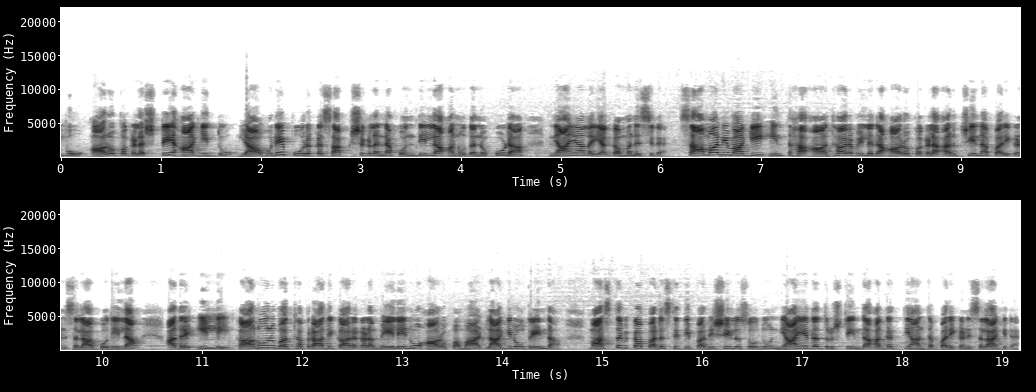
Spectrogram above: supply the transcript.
ಇವು ಆರೋಪಗಳಷ್ಟೇ ಆಗಿದ್ದು ಯಾವುದೇ ಪೂರಕ ಸಾಕ್ಷ್ಯಗಳನ್ನು ಹೊಂದಿಲ್ಲ ಅನ್ನೋದನ್ನು ಕೂಡ ನ್ಯಾಯಾಲಯ ಗಮನಿಸಿದೆ. ಸಾಮಾನ್ಯವಾಗಿ ಇಂತಹ ಆಧಾರವಿಲ್ಲದ ಆರೋಪಗಳ ಅರ್ಜಿಯನ್ನ ಪರಿಗಣಿಸಲಾಗುವುದಿಲ್ಲ. ಆದರೆ ಇಲ್ಲಿ ಕಾನೂನುಬದ್ಧ ಪ್ರಾಧಿಕಾರಗಳ ಮೇಲೇನೂ ಆರೋಪ ಮಾಡಲಾಗಿರುವುದರಿಂದ ವಾಸ್ತವಿಕ ಪರಿಸ್ಥಿತಿ ಪರಿಶೀಲಿಸುವುದು ನ್ಯಾಯದ ದೃಷ್ಟಿಯಿಂದ ಅಗತ್ಯ ಅಂತ ಪರಿಗಣಿಸಲಾಗಿದೆ.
